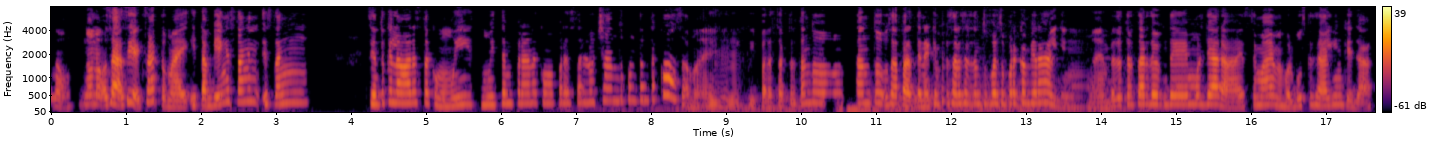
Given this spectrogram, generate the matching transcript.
No, no, no, o sea, sí, exacto, mae. Y también están, están, siento que la vara está como muy, muy temprana como para estar luchando con tanta cosa, mae. Y para estar tratando tanto, o sea, para tener que empezar a hacer tanto esfuerzo para cambiar a alguien. En vez de tratar de, de moldear a este mae, mejor búsquese a alguien que ya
